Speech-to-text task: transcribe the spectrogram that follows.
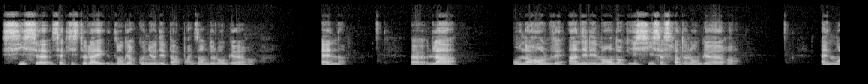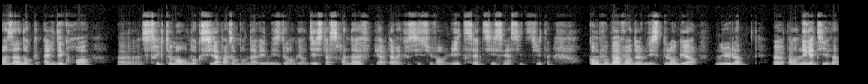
si cette liste-là est de longueur connue au départ, par exemple de longueur n, là, on aura enlevé un élément. Donc, ici, ça sera de longueur n-1, donc elle décroît euh, strictement. Donc si là, par exemple, on avait une liste de longueur 10, là, sera 9, puis appel récursif suivant 8, 7, 6, et ainsi de suite. Comme on ne peut pas avoir de liste de longueur nulle, euh, pardon, négative,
